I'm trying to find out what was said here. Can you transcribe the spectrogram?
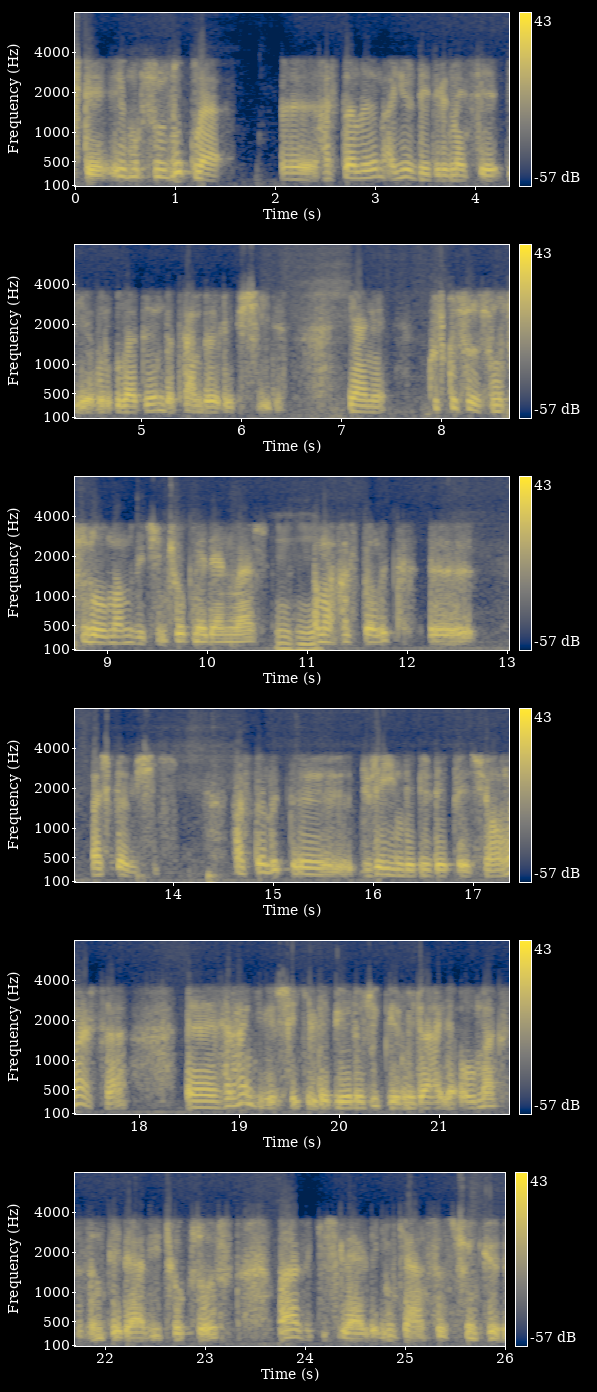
işte e, mutsuzlukla e, hastalığın ayırt edilmesi diye vurguladığım da tam böyle bir şeydi. Yani kuşkusuz mutsuz olmamız için çok neden var hı hı. ama hastalık e, başka bir şey. Hastalık e, düzeyinde bir depresyon varsa e, herhangi bir şekilde biyolojik bir müdahale olmaksızın tedavi çok zor. Bazı kişilerde imkansız çünkü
